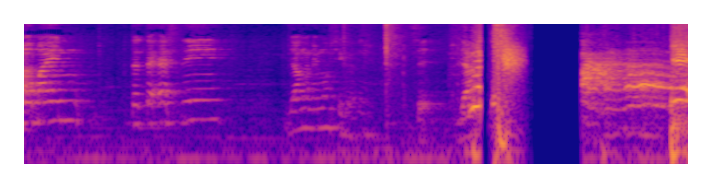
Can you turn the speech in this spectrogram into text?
Kalau main TTS nih jangan emosi guys. Si- jangan. Oke.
